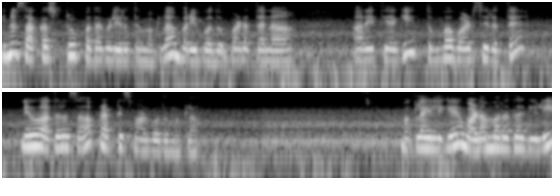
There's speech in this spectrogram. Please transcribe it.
ಇನ್ನೂ ಸಾಕಷ್ಟು ಪದಗಳಿರುತ್ತೆ ಮಕ್ಕಳ, ಬರಿಬೋದು. ಬಡತನ ಆ ರೀತಿಯಾಗಿ ತುಂಬ ವರ್ಡ್ಸ್ ಇರುತ್ತೆ. ನೀವು ಅದನ್ನು ಸಹ ಪ್ರಾಕ್ಟೀಸ್ ಮಾಡ್ಬೋದು ಮಕ್ಕಳ. ಮಕ್ಕಳ, ಇಲ್ಲಿಗೆ ಒಣಮರದ ಗಿಳಿ.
